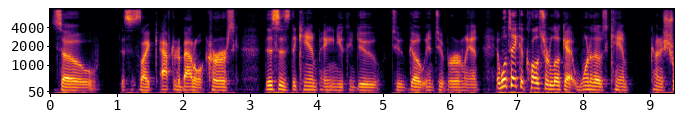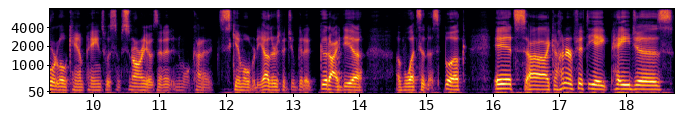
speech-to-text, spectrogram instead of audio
So this is like after the Battle of Kursk. This is the campaign you can do to go into Berlin. And we'll take a closer look at one of those camp kind of short little campaigns with some scenarios in it, and we'll kind of skim over the others, but you'll get a good idea of what's in this book. It's uh, like 158 pages,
